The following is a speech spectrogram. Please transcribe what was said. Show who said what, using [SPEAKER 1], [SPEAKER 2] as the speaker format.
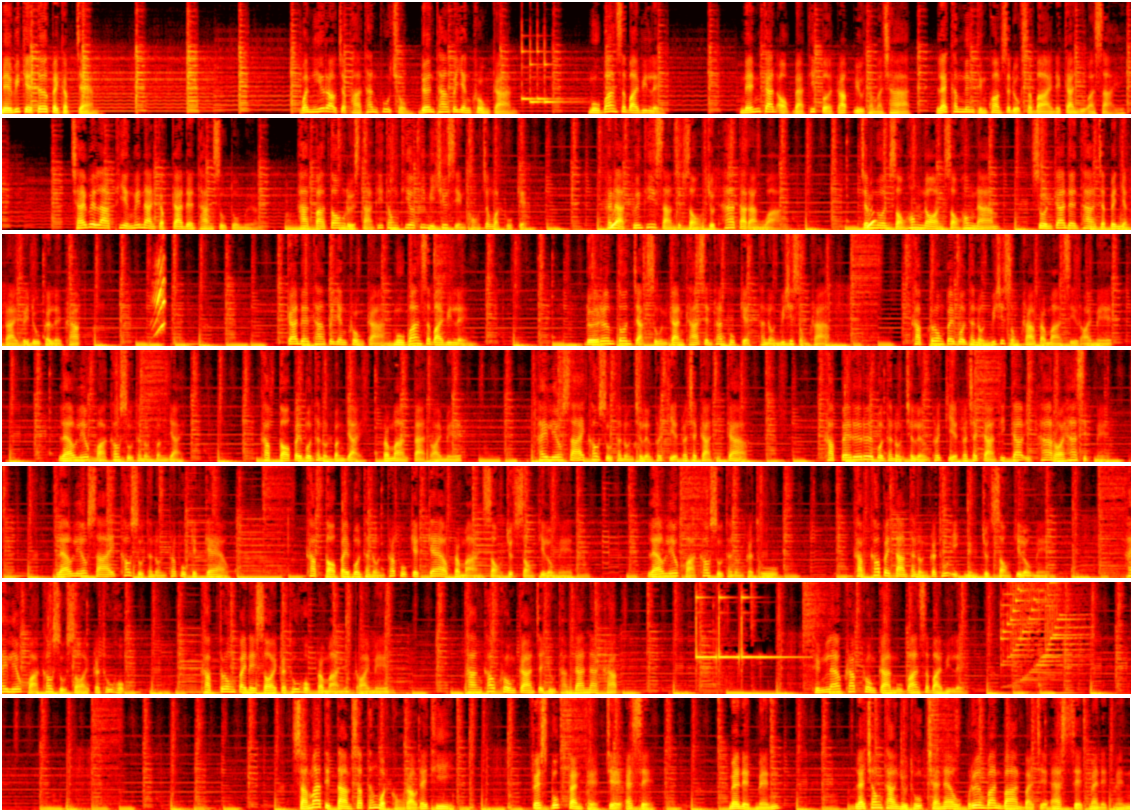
[SPEAKER 1] Navigator ไปกับแจม วันนี้เราจะพาท่านผู้ชมเดินทางไปยังโครงการ หมู่บ้านสบายวิลเลจเน้นการออกแบบที่เปิดรับวิวธรรมชาติ และคำนึงถึงความสะดวกสบายในการอยู่อาศัย ใช้เวลาเพียงไม่นานกับการเดินทางสู่ตัวเมือง หาดป่าตองหรือสถานที่ท่องเที่ยวที่มีชื่อเสียงของจังหวัดภูเก็ต ขนาดพื้นที่ 32.5 ตารางวา จำนวน 2 ห้องนอน 2 ห้องน้ำ ส่วนการเดินทางจะเป็นอย่างไรไปดูกันเลยครับ การเดินทางไปยังโครงการหมู่บ้านสบายวิลเลจโดยเริ่มต้นจากศูนย์การค้าเซ็นทรัลภูเก็ตถนนวิชิตสงคราม ขับตรงไปบนถนนวิชิตสงครามประมาณ 400 เมตร แล้วเลี้ยวขวาเข้าสู่ถนนบางใหญ่ ขับต่อไปบนถนนบางใหญ่ประมาณ 800 เมตร ให้เลี้ยวซ้ายเข้าสู่ถนนเฉลิมพระเกียรติรัชกาลที่ 9 ขับไปเรื่อยๆ บนถนนเฉลิมพระเกียรติรัชกาลที่ 9 อีก 550 เมตร แล้วเลี้ยวซ้ายเข้าสู่ถนนพระภูเก็ตแก้ว ขับต่อไปบนถนนพระภูเก็ตแก้วประมาณ 2.2 กิโลเมตร แล้วเลี้ยวขวาเข้าสู่ถนนกระทู้ขับเข้าไปตามถนนกระทู้อีก 1.2 กิโลเมตร ให้เลี้ยวขวาเข้าสู่ซอยกระทู้6ขับตรงไปในซอยกระทู้6ประมาณ 100 เมตร ทางเข้าโครงการจะอยู่ทางด้านหน้าครับ ถึงแล้วครับโครงการหมู่บ้านสบายวิเลจ สามารถติดตามซับทั้งหมดของเราได้ที่ Facebook Fanpage J Asset Management และช่องทาง YouTube Channel เรื่องบ้านบ้าน by J Asset Management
